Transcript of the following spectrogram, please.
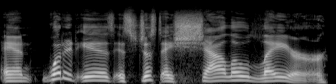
And what it is, it's just a shallow layer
